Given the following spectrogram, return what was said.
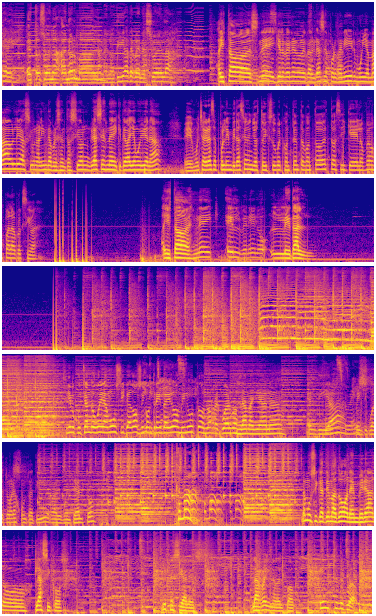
DJ. Esto suena anormal. La melodía de Venezuela. Ahí está Snake, el veneno letal. Gracias por venir, muy amable. Ha sido una linda presentación. Gracias, Snake, que te vaya muy bien, ¿ah? Eh, muchas gracias por la invitación. Yo estoy súper contento con todo esto, así que nos vemos para la próxima. Ahí está Snake, el veneno letal. Escuchando buena música, 12 con 32 minutos, los recuerdos, la mañana, el día, 24 horas junto a ti, Radio Puente Alto. Come on. La música tema Donna en verano, clásicos y especiales. La reina del pop. Into the Grove.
